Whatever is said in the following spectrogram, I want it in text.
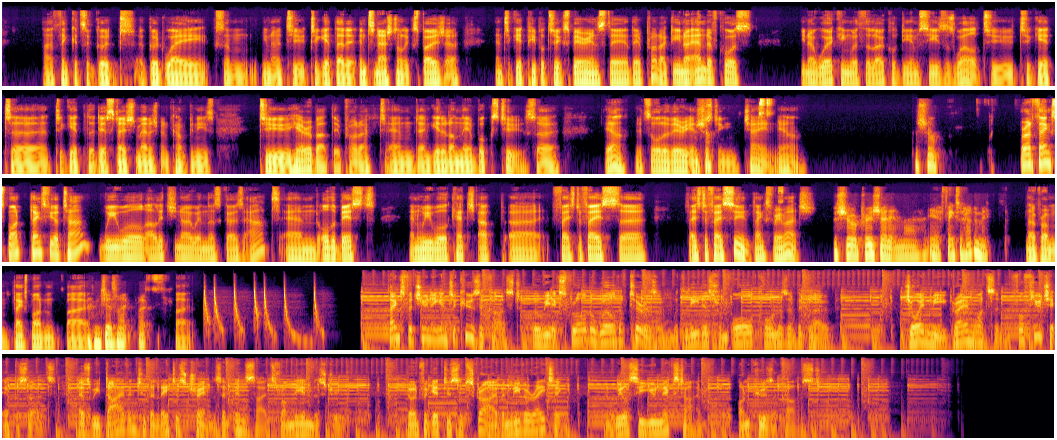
I think it's a good a good way some you know to to get that international exposure and to get people to experience their their product. You know, and of course, you know, working with the local DMCs as well to to get uh, to get the destination management companies to hear about their product and and get it on their books too. So yeah, it's all a very interesting sure. chain. Yeah. For sure. All right, thanks, Mott. Thanks for your time. We will. I'll let you know when this goes out, and all the best. And we will catch up face to face, face to face soon. Thanks very much. For sure, appreciate it, and uh, yeah, thanks for having me. No problem. Thanks, Martin. Bye. Cheers, mate. Bye. Bye. Thanks for tuning in to KoozaCast, where we explore the world of tourism with leaders from all corners of the globe. Join me, Graham Watson, for future episodes as we dive into the latest trends and insights from the industry. Don't forget to subscribe and leave a rating, and we'll see you next time on KoozaCast.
